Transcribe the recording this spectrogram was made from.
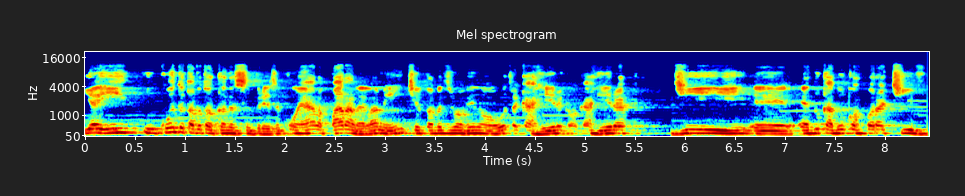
E aí, enquanto eu estava tocando essa empresa com ela, paralelamente, eu estava desenvolvendo uma outra carreira, que é uma carreira de é, educador corporativo.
